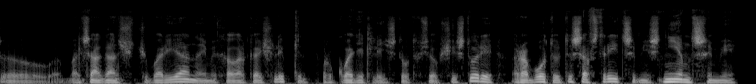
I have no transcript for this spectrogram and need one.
э, Александр Иванович Чубарьян и Михаил Аркадьевич Липкин, руководители Института всеобщей истории, работают и с австрийцами, и с немцами.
